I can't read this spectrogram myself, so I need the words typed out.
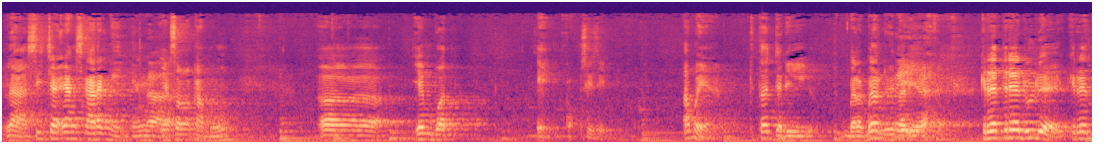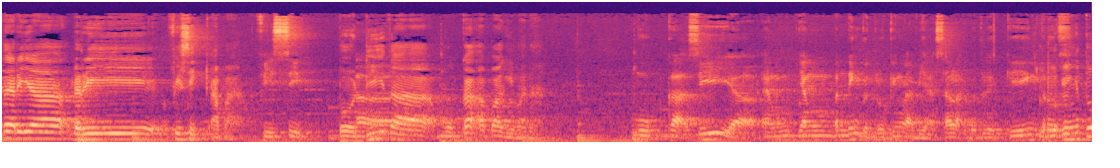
nah si cewek yang sekarang nih, yang Nah. yang sama kamu, eh yang buat, eh kok sih sih, apa ya? Kita jadi belak-belak dari tadi ya. Iya. Kriteria dulu deh, kriteria dari fisik apa? Fisik. Body, Eh, tak muka apa gimana? muka sih ya yang yang penting good looking lah biasa lah good looking Good looking itu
